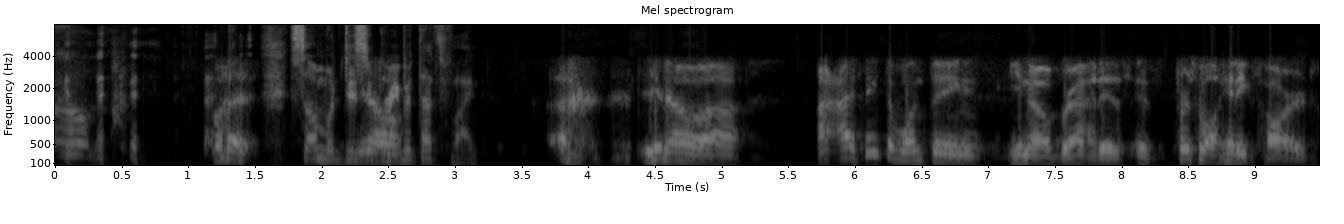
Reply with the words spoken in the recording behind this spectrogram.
Um, but Some would disagree, know- but that's fine. you know, uh, I, I think the one thing you know, Brad is is first of all, hitting's hard,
